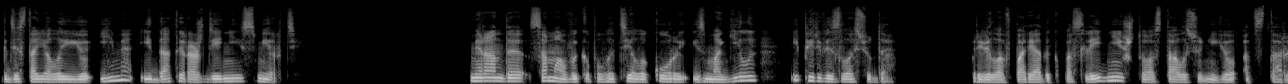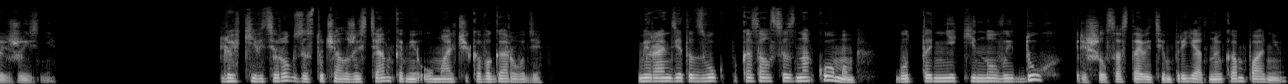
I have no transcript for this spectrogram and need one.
где стояло ее имя и даты рождения и смерти. Миранда сама выкопала тело коры из могилы и перевезла сюда. Привела в порядок последнее, что осталось у нее от старой жизни. Легкий ветерок застучал жестянками у мальчика в огороде. Миранде этот звук показался знакомым, будто некий новый дух решил составить им приятную компанию.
